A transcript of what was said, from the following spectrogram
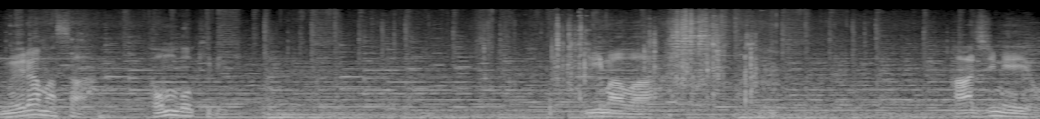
村正トンボ切り。今は始めよう。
